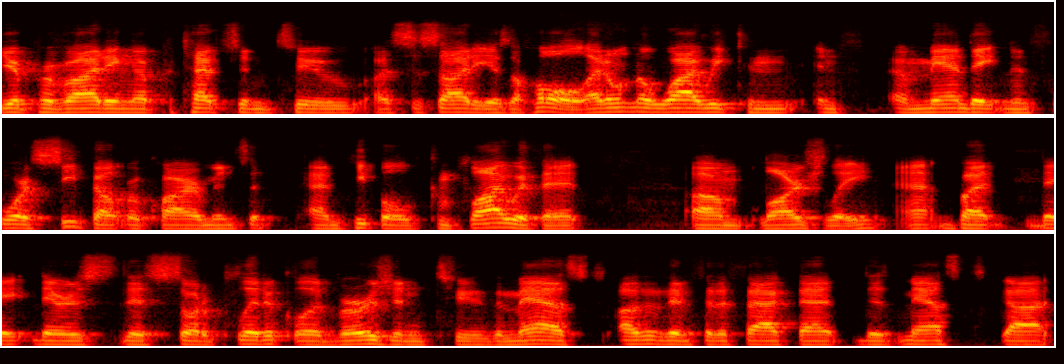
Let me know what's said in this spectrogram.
you're providing a protection to a society as a whole. I don't know why we can in, uh, mandate and enforce seatbelt requirements and people comply with it um, largely, uh, but they, there's this sort of political aversion to the masks, other than for the fact that the masks got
